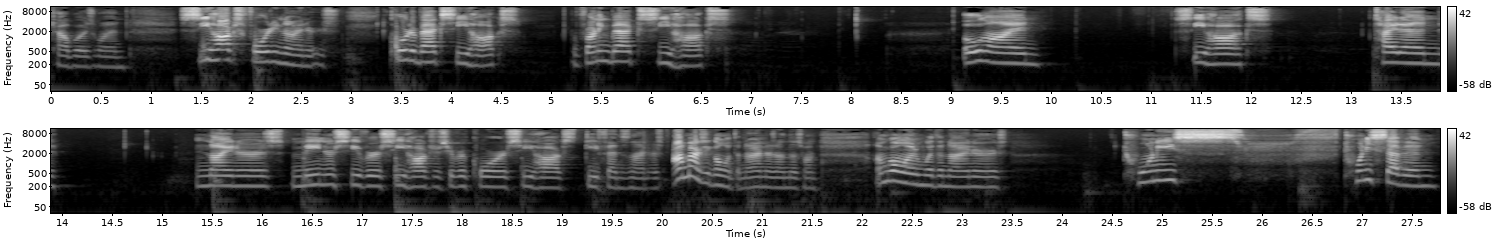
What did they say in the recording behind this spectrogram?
Cowboys win. Seahawks 49ers. Quarterback Seahawks. Running back Seahawks. O line Seahawks. Tight end Niners. Main receiver Seahawks. Receiver core Seahawks. Defense Niners. I'm actually going with the Niners on this one. I'm going with the Niners. 20, 27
